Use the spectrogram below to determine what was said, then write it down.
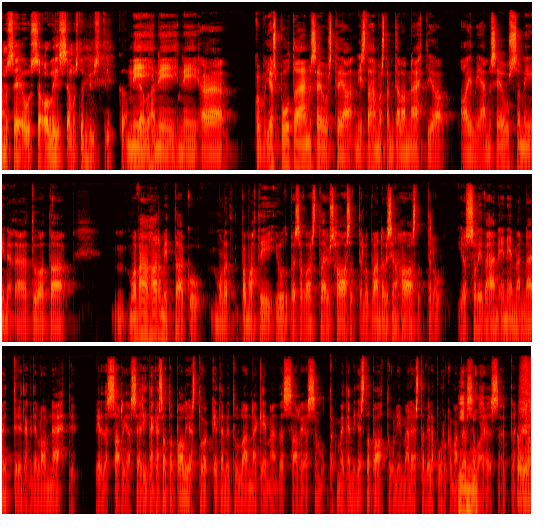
MCUssa olisi semmoista mystiikkaa. Niin, vähän... niin, niin. Äh, jos puhutaan MCUsta ja niistä hahmoista, mitä on nähty jo aiemmin MCUssa, niin ää, tuota, mua vähän harmittaa, kun mulle pamahti YouTubessa vastaan yksi haastattelu, WandaVision haastattelu, jossa oli vähän enemmän näyttelijöitä, mitä me on nähty vielä tässä sarjassa, ja siitäkään saattoi paljastua, ketä me tullaan näkemään tässä sarjassa, mutta kun mä en tiedä, miten se tapahtuu, niin mä en sitä vielä purkamaan mm. tässä niin. vaiheessa. Että, no joo,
